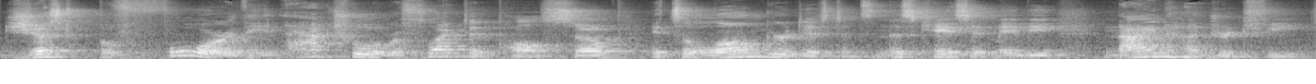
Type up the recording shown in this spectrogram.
just before the actual reflected pulse, so it's a longer distance. In this case, it may be 900 feet.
